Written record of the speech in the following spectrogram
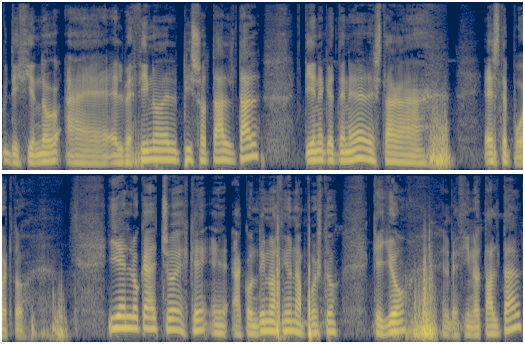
diciendo eh, el vecino del piso tal, tal, tiene que tener esta, este puerto. Y él lo que ha hecho es que eh, a continuación ha puesto que yo, el vecino tal, tal,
